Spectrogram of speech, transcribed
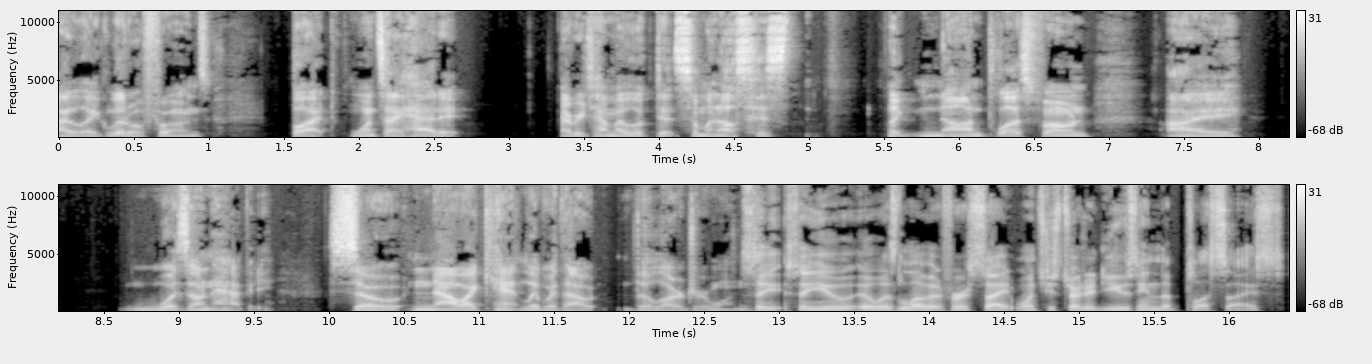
I like little phones. But once I had it, every time I looked at someone else's like non plus phone, I was unhappy. So now I can't live without the larger ones. So, so you, it was love at first sight once you started using the plus size.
